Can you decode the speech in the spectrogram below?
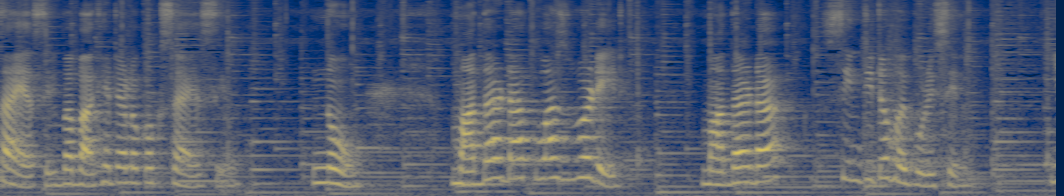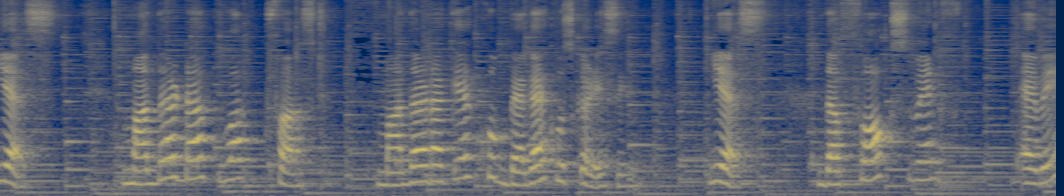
চাই আছিল বা বাঘে তেওঁলোকক চাই আছিল। No' mother duck was worried mother duck চিন্তিত হৈ পৰিছিল। Yes mother duck walk fast mother ডাকে খুব বেগাই খোজকাঢ়িছিল yes the fox went away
